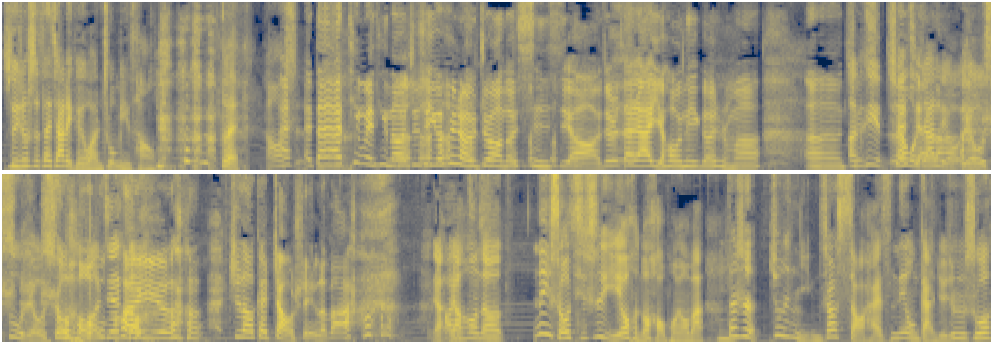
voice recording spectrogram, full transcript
所以就是在家里可以玩捉迷藏。对，然后是哎，大家听没听到？这是一个非常重要的信息啊，就是大家以后那个什么，嗯啊，可以来我家留留宿留 守，房间宽裕了，知道该找谁了吧？然后呢？那时候其实也有很多好朋友嘛，但是就是你，你知道小孩子那种感觉，就是说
